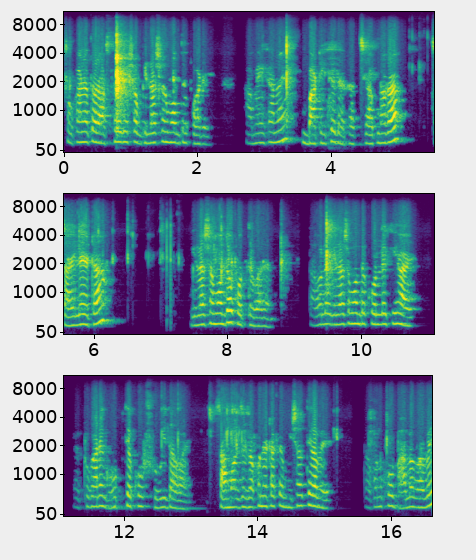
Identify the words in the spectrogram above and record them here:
ওখানে তো রাস্তায় সব গিলাসের মধ্যে পড়ে, আমি এখানে বাটিতে দেখাচ্ছি। আপনারা চাইলে এটা গিলাসের মধ্যেও করতে পারেন। তাহলে গিলাসের মধ্যে করলে কি হয় একটুখানি ঘুরতে খুব সুবিধা হয়। চামচে যখন এটাকে মিশাতে হবে, তখন খুব ভালোভাবে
